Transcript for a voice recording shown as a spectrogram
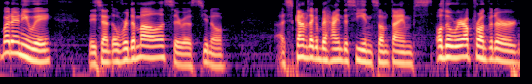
But anyway, they sent over the mouse. There was, you know, it's kind of like a behind the scenes sometimes. Although we're upfront with our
